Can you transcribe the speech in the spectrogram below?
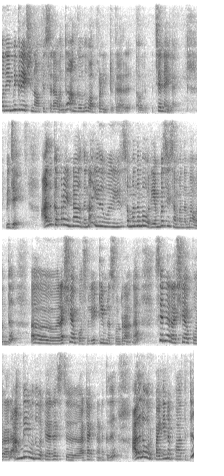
ஒரு இமிக்ரேஷன் ஆஃபீஸராக வந்து அங்கே வந்து ஒர்க் பண்ணிகிட்ருக்கிறாரு அவர் சென்னையில். விஜய். அதுக்கப்புறம் என்ன ஆகுதுன்னா இது இது சம்மந்தமாக ஒரு எம்பசி சம்மந்தமாக வந்து ரஷ்யா போக சொல்லி டீமில் சொல்கிறாங்க சின்ன ரஷ்யா போகிறாரு அங்கேயும் வந்து ஒரு டெரரிஸ்ட் அட்டாக் நடக்குது. அதில் ஒரு பையனை பார்த்துட்டு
